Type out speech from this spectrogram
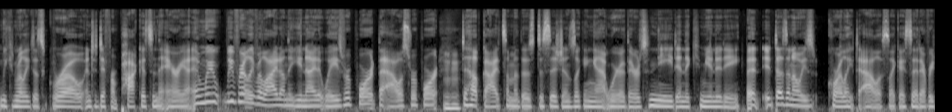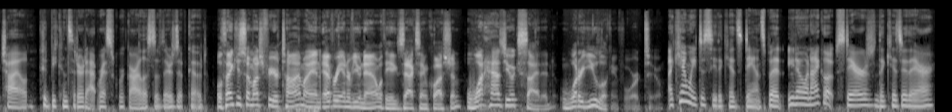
we can really just grow into different pockets in the area. And we we've really relied on the United Ways report, the Alice report, mm-hmm. to help guide some of those decisions, looking at where there's need in the community. But it doesn't always correlate to Alice. Like I said, every child could be considered at risk regardless of their zip code. Well, thank you so much for your time. I end every interview now with the exact same question. What has you excited? What are you looking forward to? I can't wait to see the kids dance. But you know, when I go upstairs and the kids are there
